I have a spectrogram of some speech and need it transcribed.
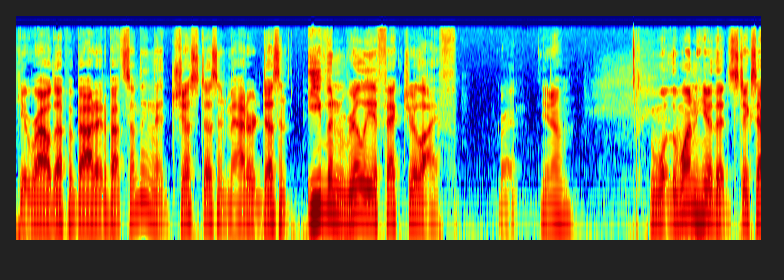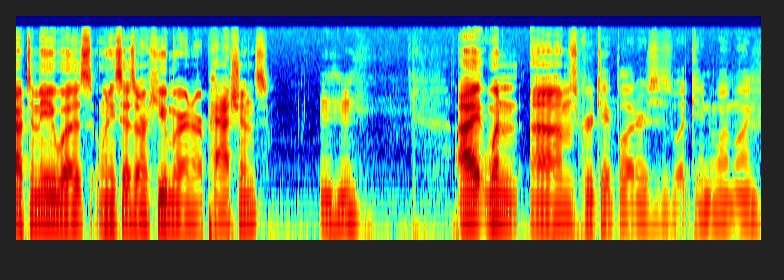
get riled up about it about something that just doesn't matter, doesn't even really affect your life. Right. You know, the one- the one here that sticks out to me was when he says our humor and our passions. Mm-hmm. I when um Screwtape Letters is what came to my mind.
